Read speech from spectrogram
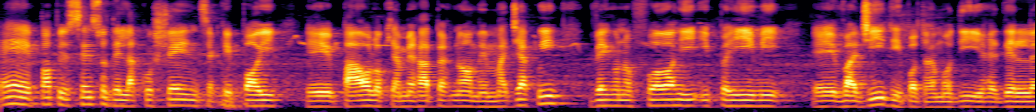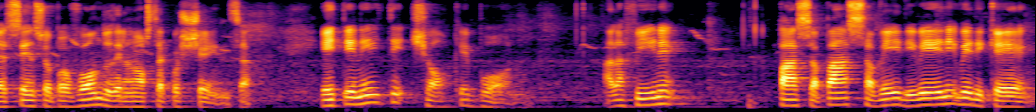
è proprio il senso della coscienza che poi eh, Paolo chiamerà per nome, ma già qui vengono fuori i primi eh, vagiti, potremmo dire, del senso profondo della nostra coscienza. E tenete ciò che è buono. Alla fine passa, passa, vedi, vedi, vedi che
